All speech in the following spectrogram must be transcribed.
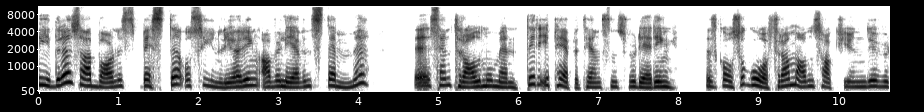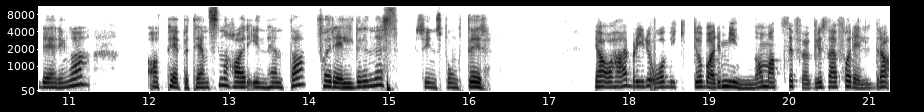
Videre er barnets beste og synliggjøring av elevens stemme eh, sentrale momenter i PP-tjenestens vurdering. Det skal også gå fram av den sakkyndige vurderinga at PP-tjenesten har innhenta foreldrenes synspunkter. Ja, og her blir det òg viktig å bare minne om at selvfølgelig så er foreldra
